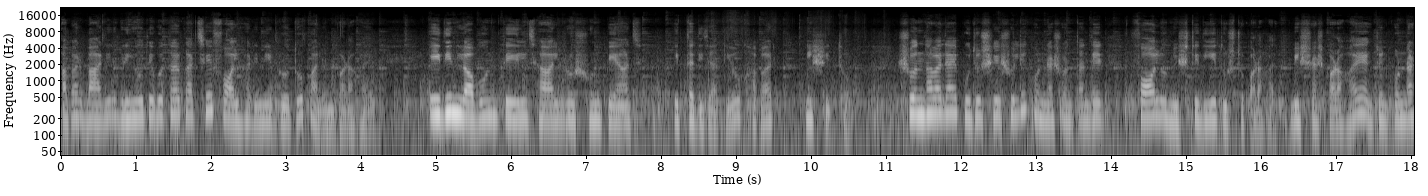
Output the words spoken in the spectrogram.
আবার বাড়ির গৃহদেবতার কাছে ফলহারিণীর ব্রত পালন করা হয়। এই দিন লবণ, তেল, ঝাল, রসুন, পেঁয়াজ ইত্যাদি জাতীয় খাবার নিষিদ্ধ। সন্ধ্যাবেলায় পুজো শেষ হলে কন্যা সন্তানদের ফল ও মিষ্টি দিয়ে তুষ্ট করা হয়। বিশ্বাস করা হয় একজন কন্যা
